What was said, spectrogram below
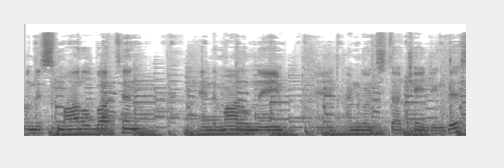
on this model button and the model name and I'm going to start changing this.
